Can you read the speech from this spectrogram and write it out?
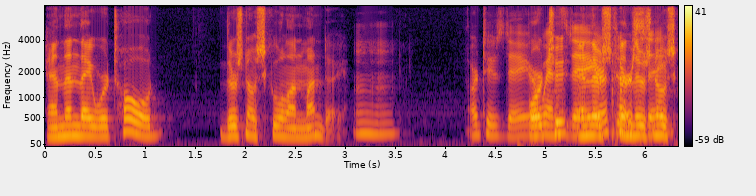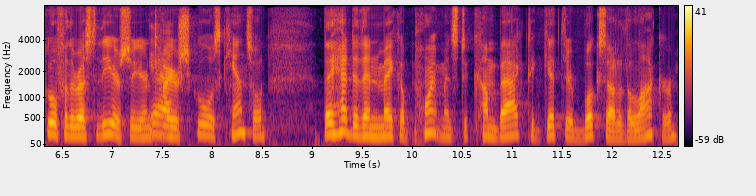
and then they were told, there's no school on Monday. or Tuesday or, Tu- Wednesday and there's or and there's no school for the rest of the year, so your Yeah. entire school is canceled. They had to then make appointments to come back to get their books out of the locker.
